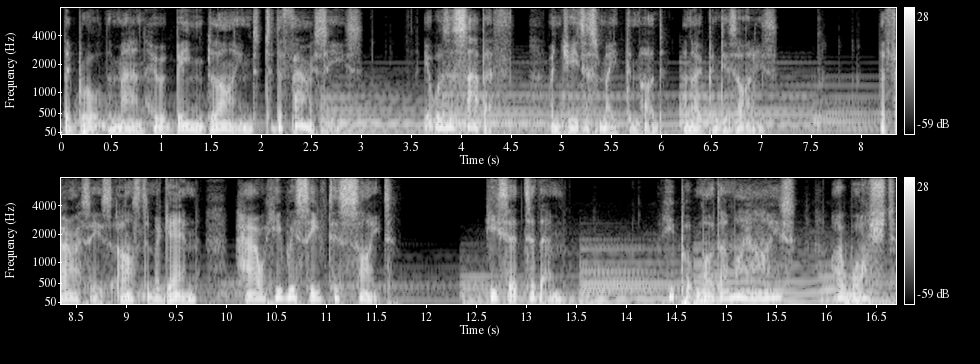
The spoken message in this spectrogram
They brought the man who had been blind to the Pharisees. It was a Sabbath when Jesus made the mud and opened his eyes. The Pharisees asked him again how he received his sight. He said to them, He put mud on my eyes, I washed,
